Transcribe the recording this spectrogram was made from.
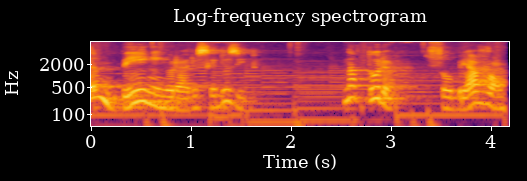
também em horários reduzidos. Natura, sobre Avon.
